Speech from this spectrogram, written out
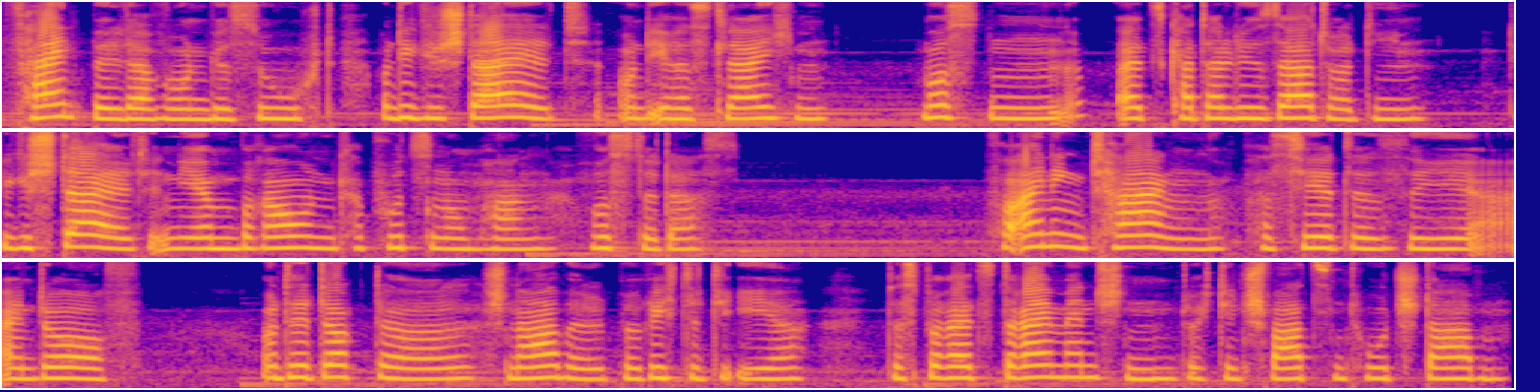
Feindbilder wurden gesucht und die Gestalt und ihresgleichen mussten als Katalysator dienen. Die Gestalt in ihrem braunen Kapuzenumhang wusste das. Vor einigen Tagen passierte sie ein Dorf und der Doktor Schnabel berichtete ihr, dass bereits drei Menschen durch den schwarzen Tod starben.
